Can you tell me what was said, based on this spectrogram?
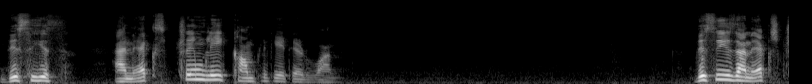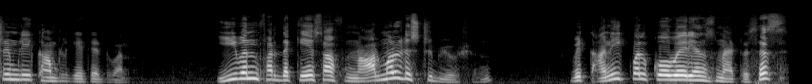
This is an extremely complicated one. This is an extremely complicated one. Even for the case of normal distribution with unequal covariance matrices,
